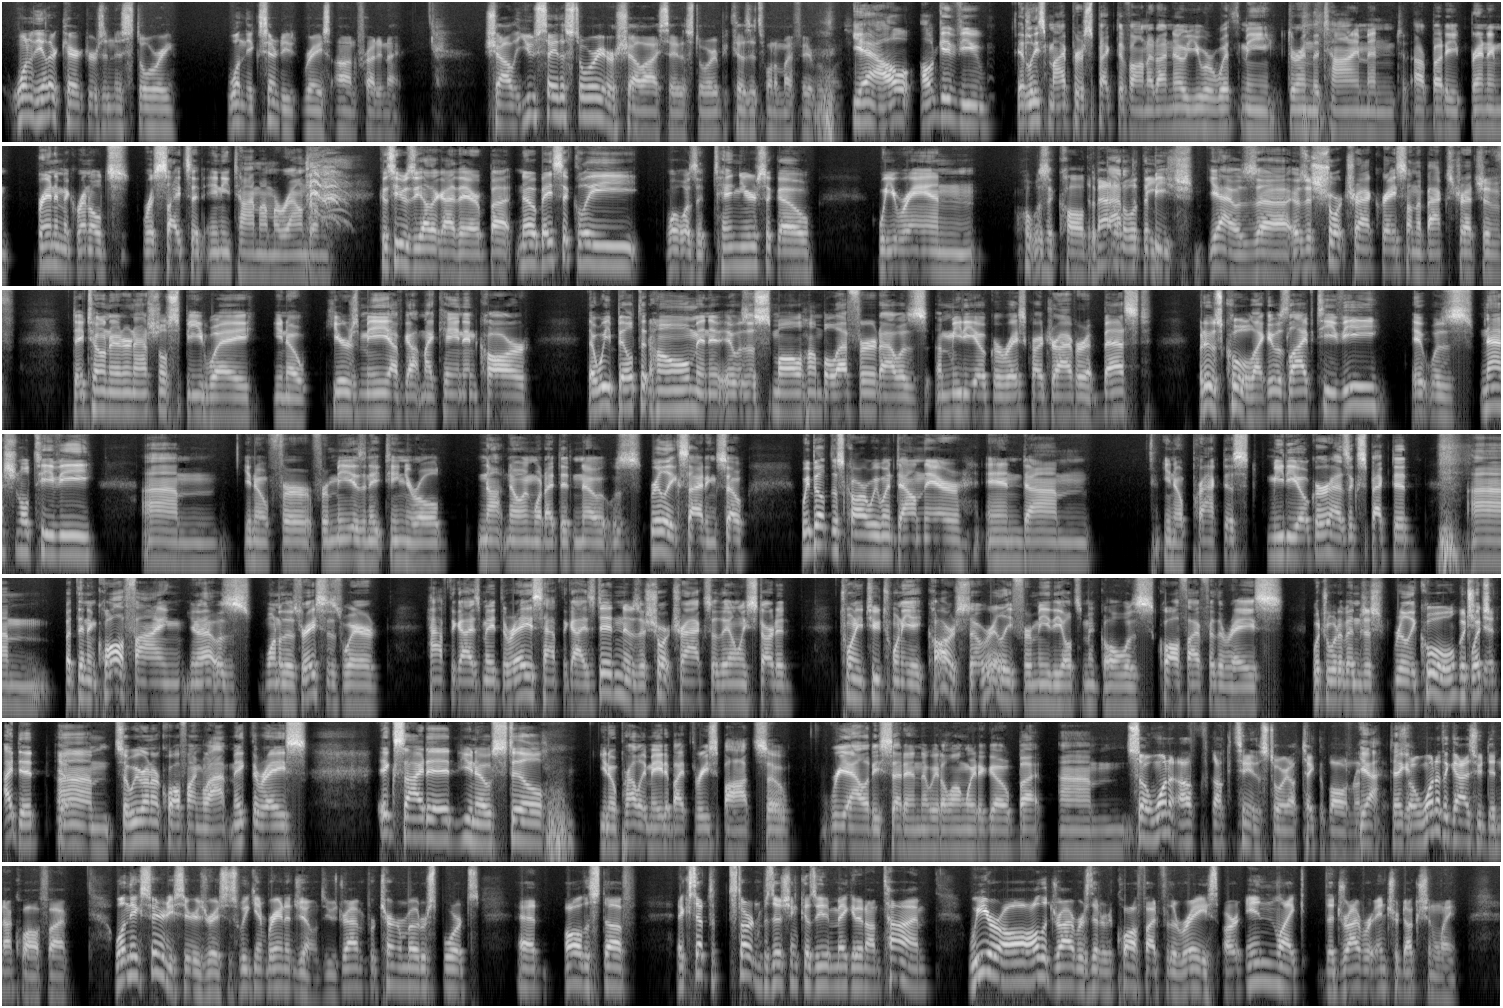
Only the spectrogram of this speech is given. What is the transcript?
one of the other characters in this story won the Xfinity race on Friday night. Shall you say the story or shall I say the story? Because it's one of my favorite ones. Yeah, I'll I'll give you at least my perspective on it. I know you were with me during the time, and our buddy Brandon Brandon McReynolds recites it anytime I'm around him because he was the other guy there. But no, basically, what was it? Ten years ago, we ran. What was it called? The Battle at the Beach. Yeah, it was. Uh, it was a short track race on the backstretch of Daytona International Speedway. You know, here's me. I've got my K&N car that we built at home, and it, it was a small, humble effort. I was a mediocre race car driver at best, but it was cool. Like it was live TV. It was national TV. Um, you know, for for me as an 18 year old, not knowing what I didn't know, it was really exciting. So we built this car. We went down there and um, you know practiced mediocre as expected. Um, but then in qualifying, you know, that was one of those races where half the guys made the race, half the guys didn't. It was a short track, so they only started 22, 28 cars. So really, for me, the ultimate goal was qualify for the race, which would have been just really cool. Which you did. I did. Yeah. Um, so we run our qualifying lap, make the race. Excited, you know, still, you know, probably made it by three spots. So reality set in that we had a long way to go. But um, So one, I'll, I'll continue the story. I'll take the ball and run. Yeah, take so one of the guys who did not qualify won the Xfinity Series race this weekend. Brandon Jones. He was driving for Turner Motorsports. Had all the stuff except the starting position because he didn't make it in on time. We are all all the drivers that are qualified for the race are in like the driver introduction lane.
